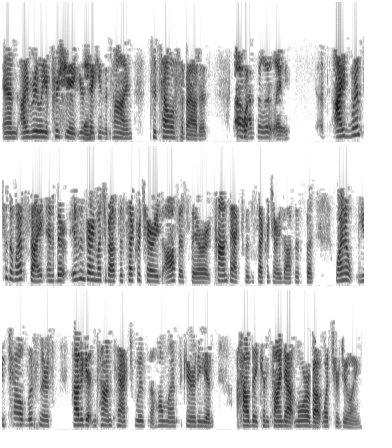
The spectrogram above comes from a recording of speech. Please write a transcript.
And I really appreciate your Thanks. taking the time to tell us about it. Oh, absolutely. I went to the website and there isn't very much about the secretary's office there, contact with the secretary's office, but why don't you tell listeners how to get in contact with the Homeland Security and how they can find out more about what you're doing.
